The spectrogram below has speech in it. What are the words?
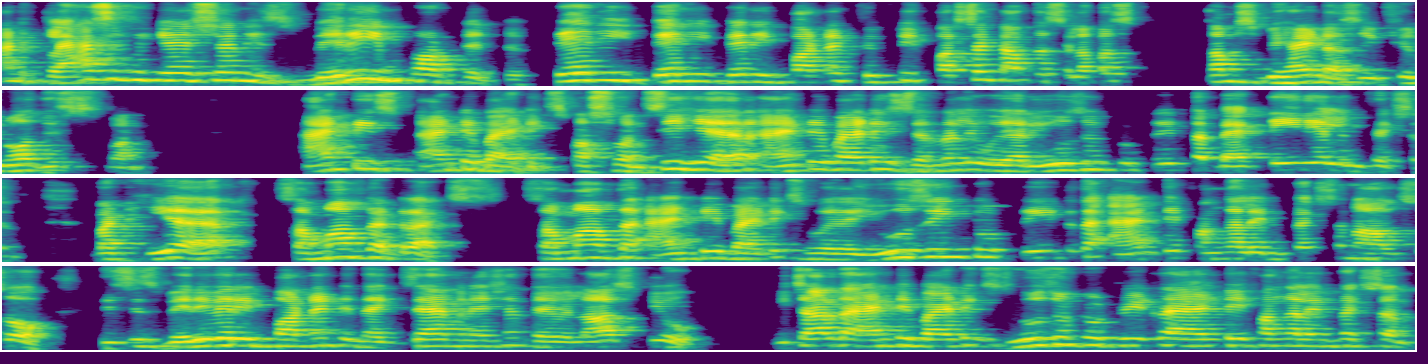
And classification is very important, very, very, very important. 50% of the syllabus comes behind us if you know this one. Anti antibiotics. First one. See here, antibiotics generally we are using to treat the bacterial infection. But here, some of the drugs, some of the antibiotics we are using to treat the antifungal infection also. This is very, very important in the examination. They will ask you, which are the antibiotics used to treat the antifungal infection?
